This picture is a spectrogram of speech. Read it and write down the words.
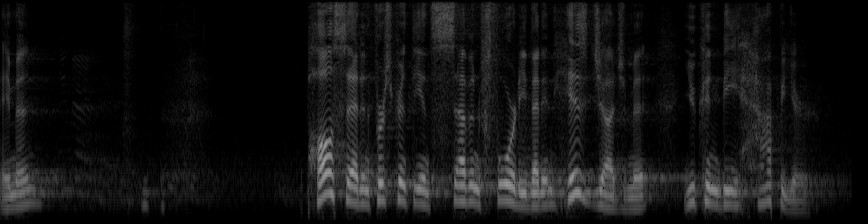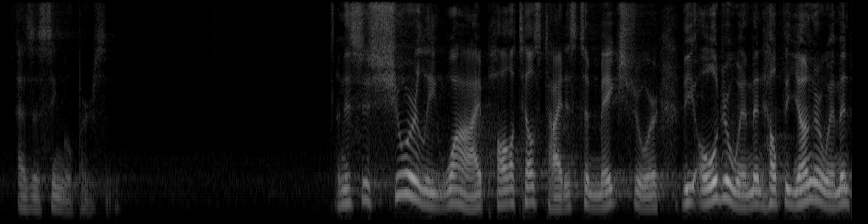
Amen? Paul said in 1 Corinthians 7:40 that in his judgment you can be happier as a single person. And this is surely why Paul tells Titus to make sure the older women help the younger women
